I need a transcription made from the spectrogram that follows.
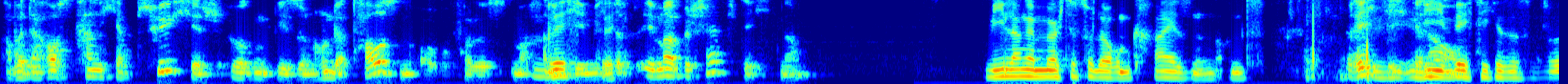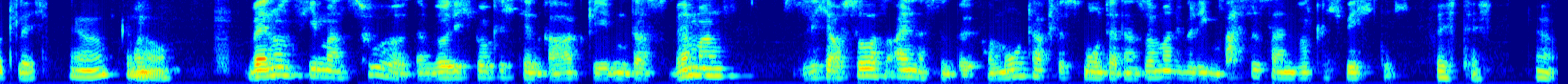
Aber daraus kann ich ja psychisch irgendwie so einen 100.000 Euro Verlust machen, Richtig. indem mich das immer beschäftigt. Ne? Wie lange möchtest du darum kreisen und Richtig, wie, genau. wie wichtig ist es wirklich? Ja, genau. Und wenn uns jemand zuhört, dann würde ich wirklich den Rat geben, dass wenn man sich auf sowas einlassen will, von Montag bis Montag, dann soll man überlegen, was ist einem wirklich wichtig? Richtig. Ja.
